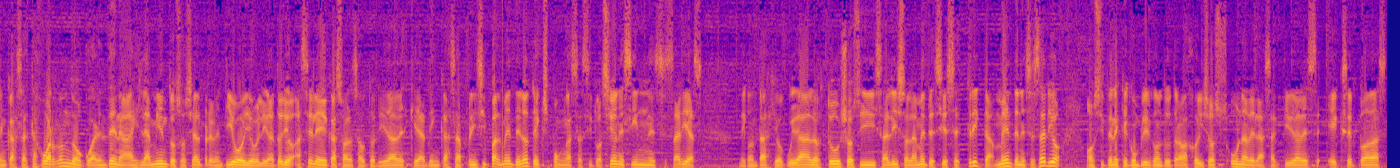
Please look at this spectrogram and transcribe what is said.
En casa, estás guardando cuarentena, aislamiento social preventivo y obligatorio, hacele caso a las autoridades, quédate en casa. Principalmente, no te expongas a situaciones innecesarias de contagio, cuidá a los tuyos y salí solamente si es estrictamente necesario o si tenés que cumplir con tu trabajo y sos una de las actividades exceptuadas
